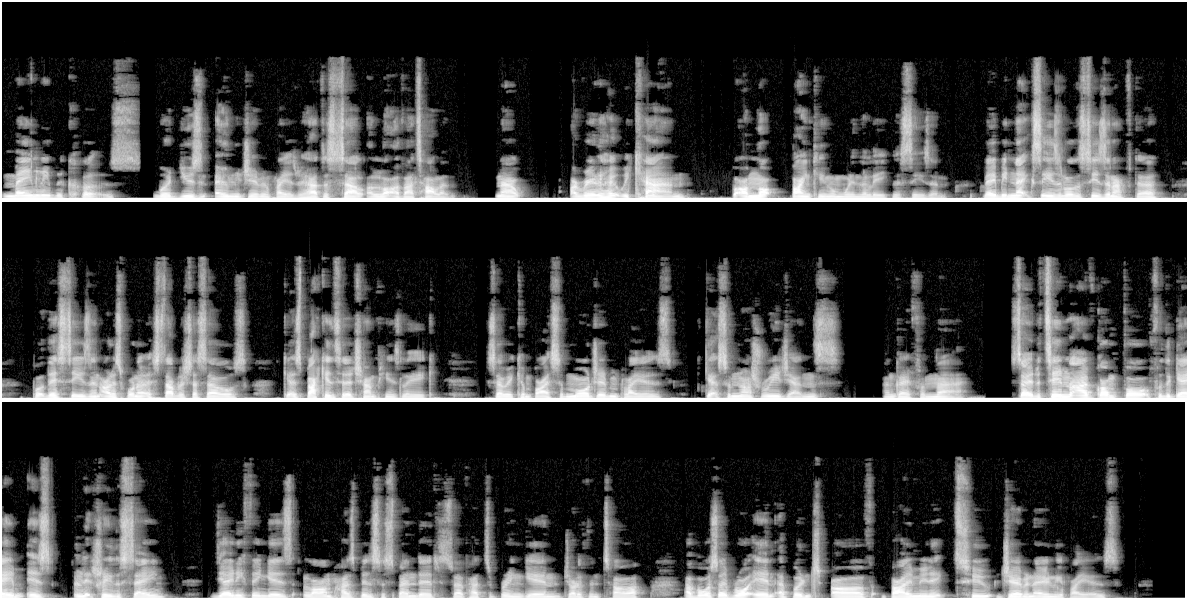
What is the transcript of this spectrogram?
Mainly because we're using only German players. We had to sell a lot of our talent. Now, I really hope we can, but I'm not banking on winning the league this season. Maybe next season or the season after, but this season, I just want to establish ourselves, get us back into the Champions League, so we can buy some more German players, get some nice regens, and go from there. So the team that I've gone for for the game is literally the same. The only thing is Lahm has been suspended, so I've had to bring in Jonathan Tah. I've also brought in a bunch of Bayern Munich 2 German only players,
